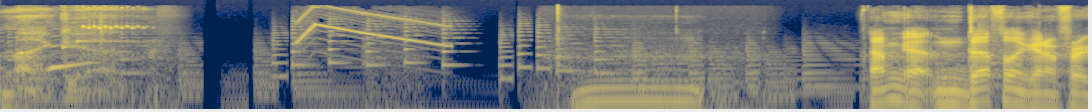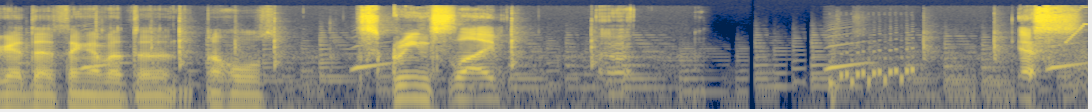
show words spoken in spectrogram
My God. I'm, I'm definitely gonna forget that thing about the, the whole screen slide. Yes.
